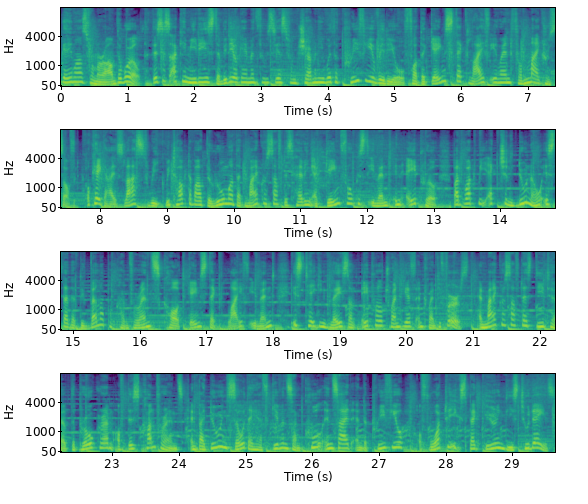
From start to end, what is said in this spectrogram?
gamers from around the world, this is Archimedes, the video game enthusiast from Germany with a preview video for the GameStack live event from Microsoft. Okay guys, last week we talked about the rumor that Microsoft is having a game-focused event in April, but what we actually do know is that a developer conference called GameStack Live event is taking place on April 20th and 21st, and Microsoft has detailed the program of this conference, and by doing so they have given some cool insight and a preview of what to expect during these two days.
